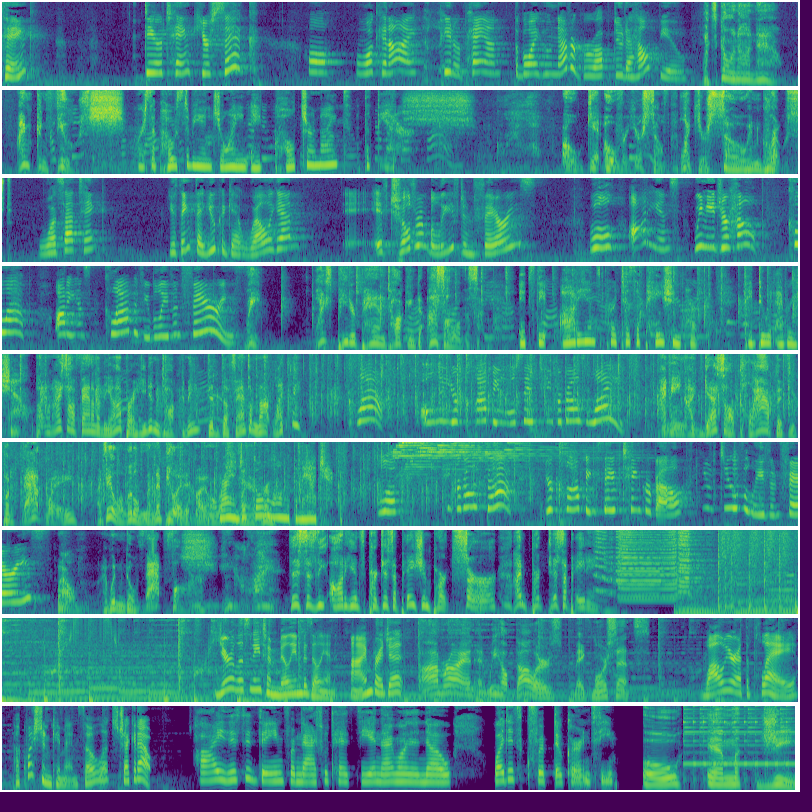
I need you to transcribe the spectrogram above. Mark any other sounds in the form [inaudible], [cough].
Tink? Dear Tink, you're sick. Oh, what can I, Peter Pan, the boy who never grew up, do to help you? What's going on now? I'm confused. Shh, we're supposed to be enjoying a culture night at the theater. Shh. Quiet. Oh, get over yourself like you're so engrossed. What's that, Tink? You think that you could get well again? If children believed in fairies? Well, audience, we need your help. Clap. Audience, clap if you believe in fairies. Wait, why's Peter Pan talking to us all of a sudden? It's the audience participation part. They do it every show. But when I saw Phantom of the Opera, he didn't talk to me. Did the Phantom not like me? Clap. Only your clapping will save Tinkerbell's life. I mean, I guess I'll clap if you put it that way. I feel a little manipulated by all this. Ryan, just go along with the magic. Look, Tinkerbell is back. Your clapping saved Tinkerbell. Do you do believe in fairies. Well, I wouldn't go that far. Shh, be quiet. This is the audience participation part, sir. I'm participating. You're listening to Million Bazillion. I'm Bridget. I'm Ryan, and we help dollars make more sense. While we were at the play, a question came in, so let's check it out. Hi, this is Zane from Nashville, Tennessee, and I want to know what is cryptocurrency? OMG.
